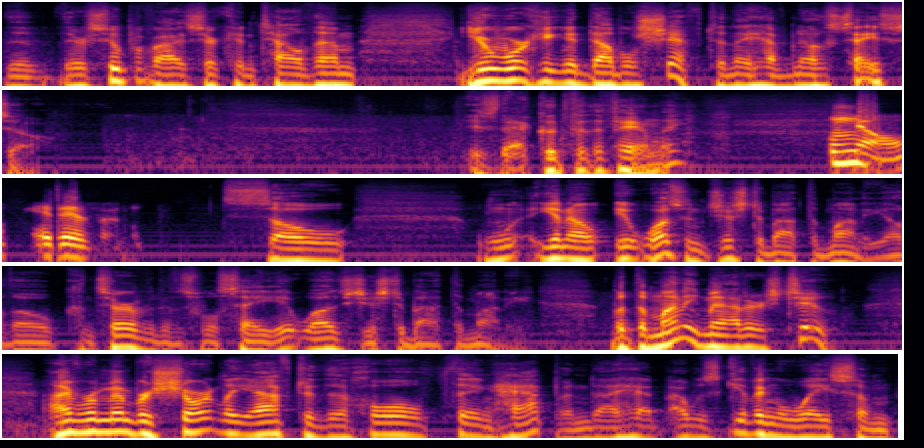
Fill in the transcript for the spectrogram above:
the, their supervisor can tell them, you're working a double shift, and they have no say-so. Is that good for the family? No, it isn't. So you know, it wasn't just about the money, although conservatives will say it was just about the money. But the money matters too. I remember shortly after the whole thing happened, I, had, I was giving away some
